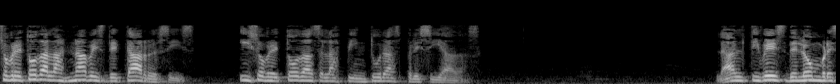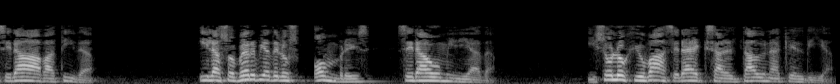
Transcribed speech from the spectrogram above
sobre todas las naves de Tarsis y sobre todas las pinturas preciadas. La altivez del hombre será abatida, y la soberbia de los hombres será humillada, y sólo Jehová será exaltado en aquel día,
